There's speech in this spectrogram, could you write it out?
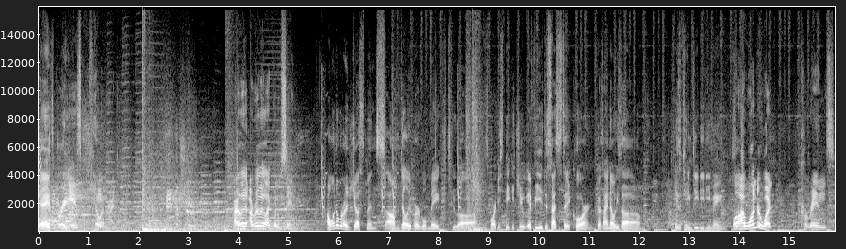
Yeah, it's great. is killing right now. I really, I really like what I'm seeing. I wonder what adjustments um, Delibird will make to uh, Sparky's Pikachu if he decides to stay Corrin, because I know he's a he's a King Dedede main. Well, so- I wonder what Corinne's,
